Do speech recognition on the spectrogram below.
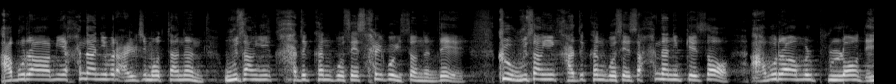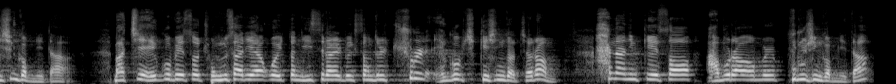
아브라함이 하나님을 알지 못하는 우상이 가득한 곳에 살고 있었는데 그 우상이 가득한 곳에서 하나님께서 아브라함을 불러내신 겁니다. 마치 애굽에서 종살이하고 있던 이스라엘 백성들 출애굽시키신 것처럼 하나님께서 아브라함을 부르신 겁니다.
